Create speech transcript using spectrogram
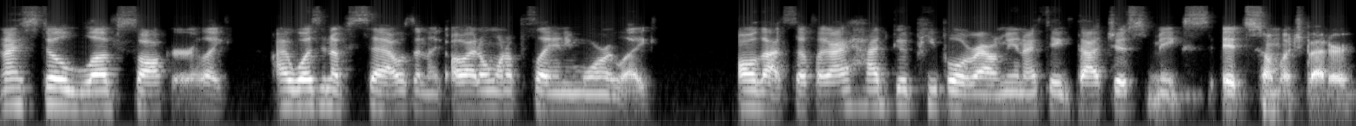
And I still loved soccer. Like I wasn't upset. I wasn't like, "Oh, I don't want to play anymore." Like all that stuff. Like I had good people around me and I think that just makes it so much better.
